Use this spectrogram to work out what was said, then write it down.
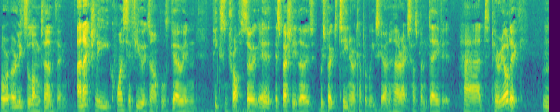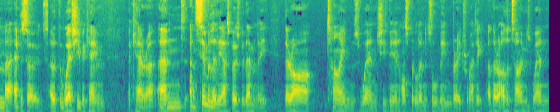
or, or at least a long term thing. And actually, quite a few examples go in peaks and troughs. So, Yeah. e- especially those. We spoke to Tina a couple of weeks ago, and her ex husband David had periodic Mm. uh, episodes the, where she became a carer, and and similarly, I suppose with Emily, there are times when she's been in hospital and it's all been very traumatic. There are other times when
